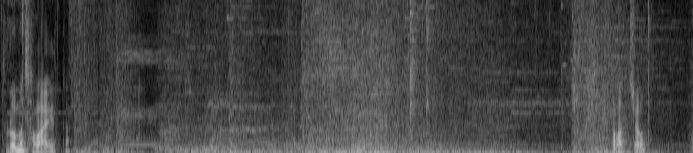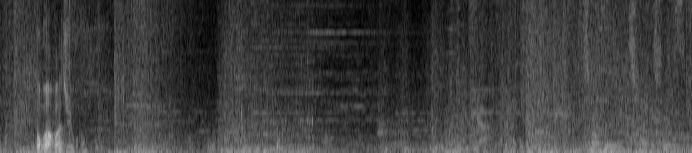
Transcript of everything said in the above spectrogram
들어오면 잡아야겠다. 잡았죠? 속아가지고. 적을 처치했습니다.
